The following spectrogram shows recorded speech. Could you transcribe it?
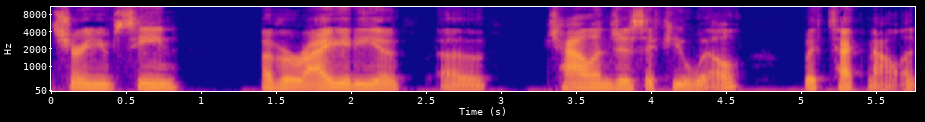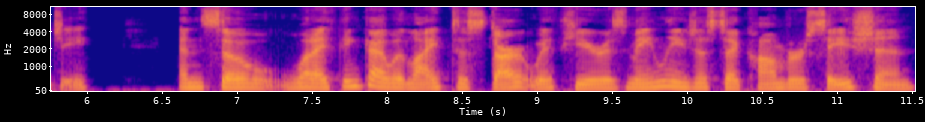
sure you've seen a variety of, of challenges, if you will, with technology. And so what I think I would like to start with here is mainly just a conversation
